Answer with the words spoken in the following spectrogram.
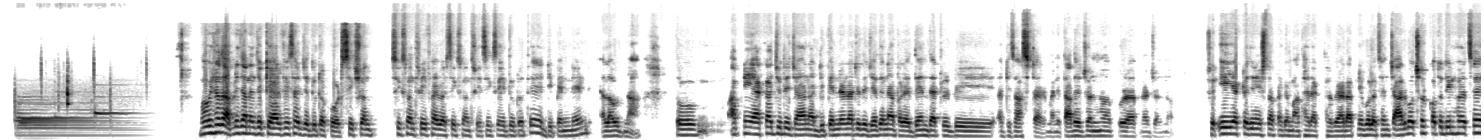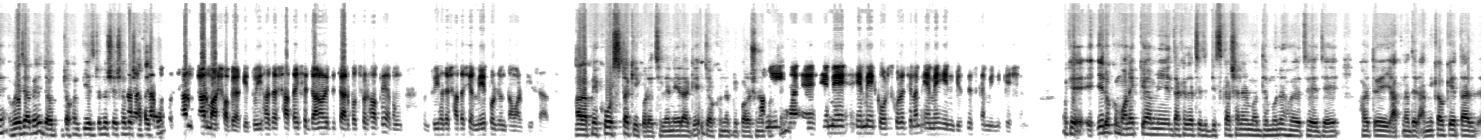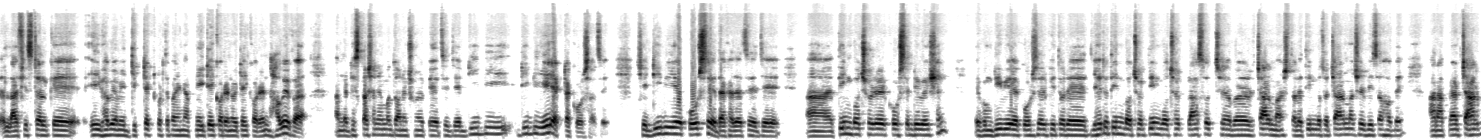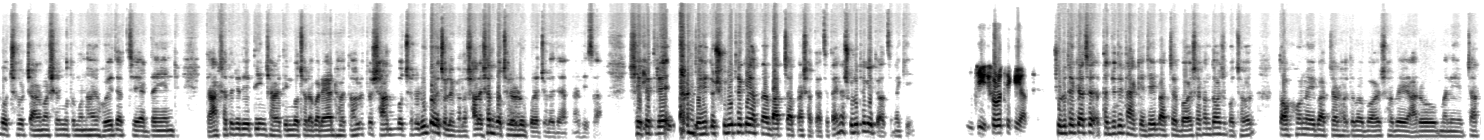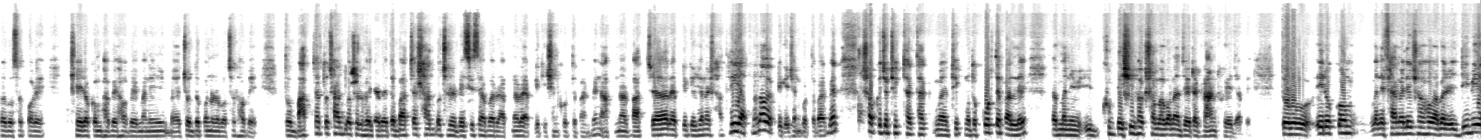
ভবিষ্যতে আপনি জানেন যে কেয়ার ভিসার যে দুটো code six one six one three five আর সিক্স ওয়ান থ্রি সিক্স এই দুটোতে ডিপেন্ডেন্ট অ্যালাউড না। তো আপনি একা যদি যান আর ডিপেন্ডেন্টরা যদি যেতে না পারে then that will be disaster মানে তাদের জন্য পুরো আপনার জন্য। সো এই একটা জিনিস তো আপনাকে মাথায় রাখতে হবে। আর আপনি বলেছেন চার বছর কতদিন হয়েছে? হয়ে যাবে যখন পিএইচডব্লিউ শেষ হবে সাতাশ? চার মাস হবে আর কি। দুই হাজার সাতাইশের জানুয়ারিতে চার বছর হবে এবং দুই হাজার সাতাশের মে পর্যন্ত আমার ভিসা আছে। আর আপনি কোর্সটা কি করেছিলেন এর আগে যখন আপনি পড়াশোনা আমি করতেন? M A M A course করেছিলাম M A in business communication okay এরকম অনেককে আমি দেখা যাচ্ছে যে ডিসকাশনের মধ্যে মনে হয়েছে যে হয়তো এই আপনাদের, আমি কাউকে তার লাইফস্টাইলকে এইভাবে আমি ডিকটেক্ট করতে পারি না, আপনি এইটাই করেন, ওইটাই করেন। হাউএভার আমরা ডিসকাশনের মধ্যে অনেক সময় পেয়েছি যে ডিবি ডিবিএ একটা কোর্স আছে। সেই ডিবিএ কোর্সে দেখা যাচ্ছে যে তিন বছরের কোর্সের ডিউরেশন এবং ডিবিএ কোর্সের ভিতরে যেহেতু তিন বছর তিন বছর প্লাস হচ্ছে আবার চার মাস, তাহলে তিন বছর চার মাসের ভিসা হবে। আর আপনার চার বছর, চার মাসের মতো মনে হয় হয়ে যাচ্ছে এট দ্য এন্ড তার সাথে যদি তিন, সাড়ে তিন বছর আবার অ্যাড হয়, তাহলে তো সাত বছরের উপরে চলে গেল, সাড়ে সাত বছরের উপরে চলে যায় আপনার ভিসা সেক্ষেত্রে যেহেতু শুরু থেকেই আপনার বাচ্চা আপনার সাথে আছে, তাই না? শুরু থেকেই তো আছে নাকি? জি, শুরু থেকেই আছে। শুরু থেকে আছে যদি থাকে, যেই বাচ্চার বয়স এখন দশ বছর, তখন এই বাচ্চার হয়তো বা বয়স হবে আরও মানে চার, পাঁচ বছর পরে সেই রকম ভাবে হবে মানে চোদ্দ, পনেরো বছর হবে। তো বাচ্চার তো সাত বছর হয়ে যাবে, তো বাচ্চার সাত বছরের বেসিসে আবার আপনারা অ্যাপ্লিকেশন করতে পারবেন। আপনার বাচ্চার অ্যাপ্লিকেশনের সাথেই আপনারাও অ্যাপ্লিকেশন করতে পারবেন। সবকিছু ঠিকঠাক থাক মানে ঠিক মতো করতে পারলে মানে খুব বেশিরভাগ সম্ভাবনা যে এটা গ্রান্ট হয়ে যাবে। তো এরকম মানে ফ্যামিলি সহ আবার এই ডিবি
